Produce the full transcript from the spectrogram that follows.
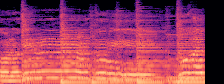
কোনোদিন তুমি দুহাত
